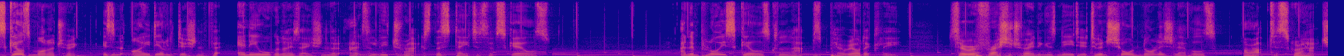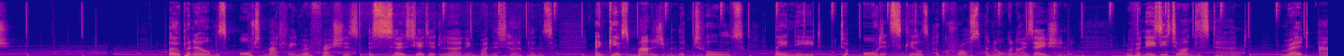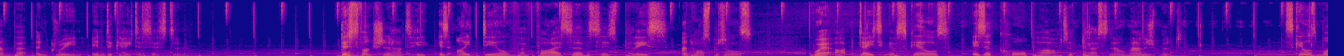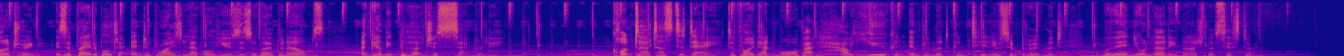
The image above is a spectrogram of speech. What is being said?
Skills monitoring is an ideal addition for any organisation that actively tracks the status of skills. An employee's skills can lapse periodically, so refresher training is needed to ensure knowledge levels are up to scratch. Open eLMS automatically refreshes associated learning when this happens and gives management the tools they need to audit skills across an organisation with an easy to understand red, amber, and green indicator system. This functionality is ideal for fire services, police, and hospitals, where updating of skills is a core part of personnel management. Skills monitoring is available to enterprise level users of Open eLMS and can be purchased separately. Contact us today to find out more about how you can implement continuous improvement within your learning management system.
